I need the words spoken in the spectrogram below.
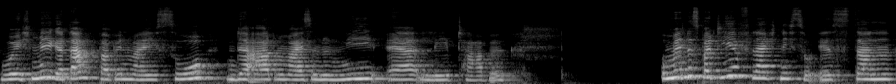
wo ich mega dankbar bin, weil ich so in der Art und Weise noch nie erlebt habe. Und wenn es bei dir vielleicht nicht so ist, dann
